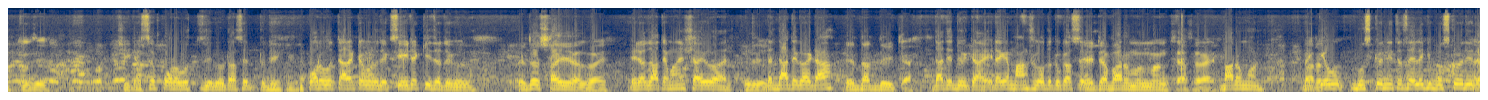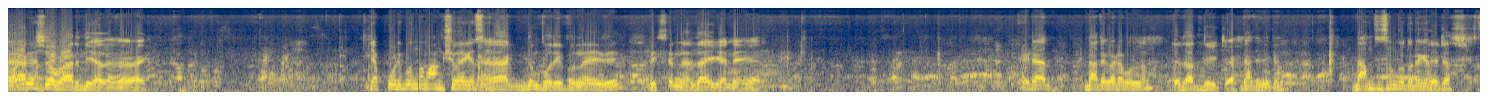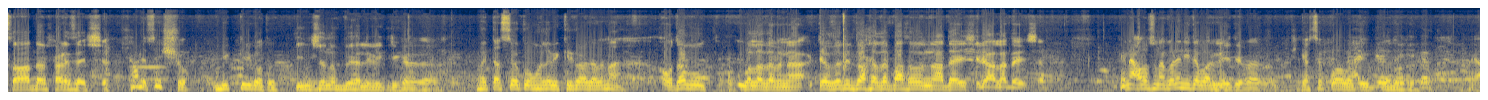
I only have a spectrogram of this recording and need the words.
ঠিক আছে পরবর্তী যে গরুটা আছে একটু দেখি। পরবর্তী আরেকটা গরু দেখছি এটা কি জাতের গরু? এটা শাহিওয়াল ভাই। এটা দাঁতে মানে শাহিওয়াল জি। এটা দাঁতে কয়টা? এর দাঁত দুইটা। দাঁতে দুইটা। এটাকে মাংস কতটুকু আছে? এটা বারো মন মাংস আছে ভাই। বারো মন। ভাই কেউ বুঝ করে নিতে চাইলে কি বুঝ করে দিতে পারবেন? একশো বার দেওয়া যাবে ভাই। এটা পরিপূর্ণ মাংস হয়ে গেছে। একদম পরিপূর্ণ এই যে দেখছেন না? জায়গা নেই আর। এটা দাঁতে কয়টা বললাম? এ দাঁত দুইটা। দাঁতে দুইটা। দাম চাচ্ছেন কত টাকা? এটা চাওয়া দাম সাড়ে চারশো। সাড়ে চারশো। বিক্রি কত? তিনশো নব্বই হলে বিক্রি করা যাবে। ভাই তার চেয়েও কম হলে বিক্রি করা যাবে না? ওটা বলা যাবে না। কেউ যদি দশ হাজার পাঁচ হাজার না দেয় সেটা আলাদা হিসাব। এখানে আলোচনা করে নিতে পারবে? নিতে পারবে। ঠিক আছে পরবর্তী দেখি।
